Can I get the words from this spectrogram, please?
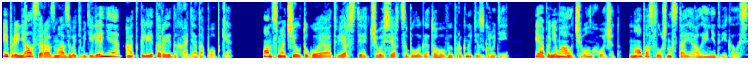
и принялся размазывать выделения от клитора и доходя до попки. Он смочил тугое отверстие, от чего сердце было готово выпрыгнуть из груди. Я понимала, чего он хочет, но послушно стояла и не двигалась.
